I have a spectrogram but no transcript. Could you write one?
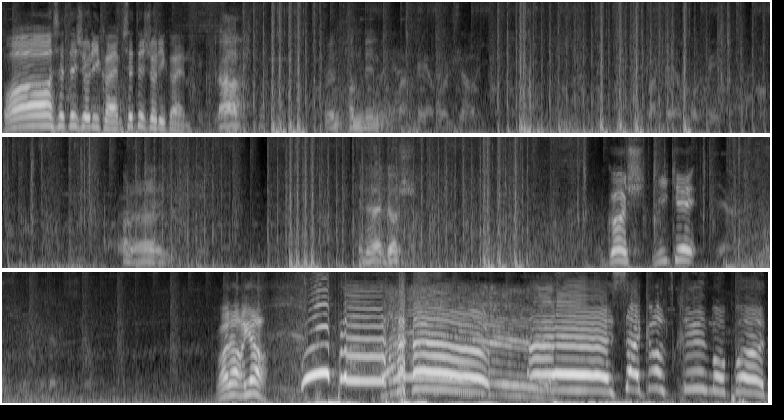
Oh, c'était joli quand même, c'était joli quand même. Ah putain. Je viens de prendre B mais... Oh là là. Il y en a à gauche. Gauche, niqué. Voilà, regarde. Hop là Allez 50 screens mon pote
